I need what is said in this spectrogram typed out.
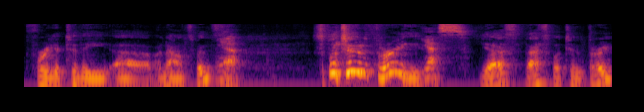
before we get to the uh, announcements, yeah, Splatoon 3. yes. Yes, that's Splatoon 3.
